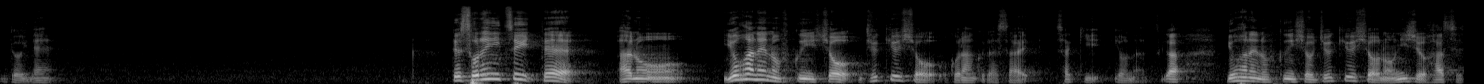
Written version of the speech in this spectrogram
ひどいね。でそれについてあのヨハネの福音書19章をご覧ください。さっき読んだんですがヨハネの福音書19章の28節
